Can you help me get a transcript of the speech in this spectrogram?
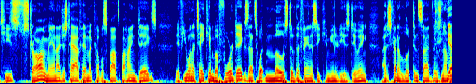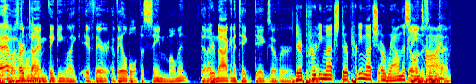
He's strong, man. I just have him a couple spots behind Diggs. If you want to take him before Diggs, that's what most of the fantasy community is doing. I just kind of looked inside those numbers. yeah, I have a hard telling you. time thinking like if they're available at the same moment that They're- I'm not going to take Diggs over. They're pretty much they're pretty much around the, same, the same time. time.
